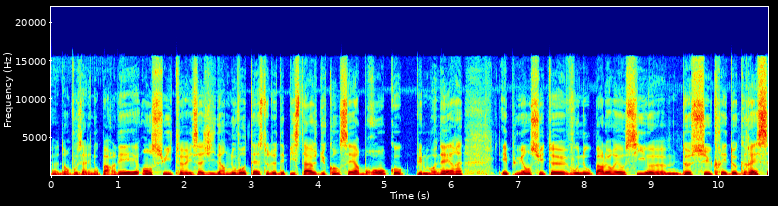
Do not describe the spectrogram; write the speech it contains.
dont vous allez nous parler. Ensuite, il s'agit d'un nouveau test de dépistage du cancer bronchopulmonaire. Et puis ensuite, vous nous parlerez aussi de sucre et de graisse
